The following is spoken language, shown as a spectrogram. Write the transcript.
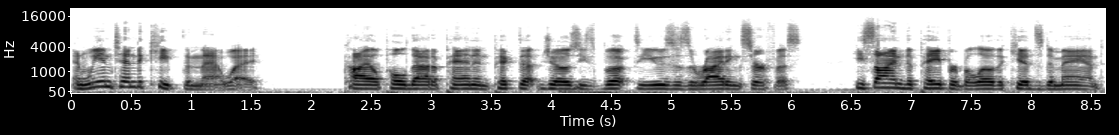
and we intend to keep them that way. Kyle pulled out a pen and picked up Josie's book to use as a writing surface. He signed the paper below the kid's demand.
